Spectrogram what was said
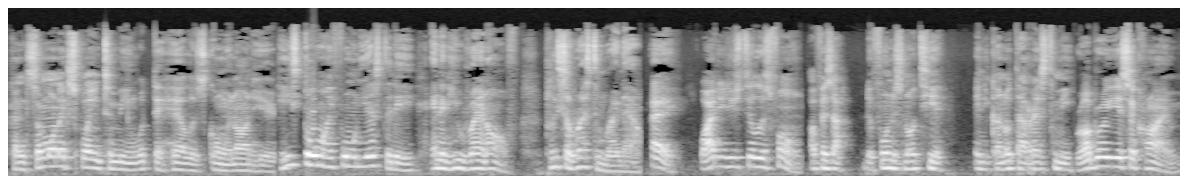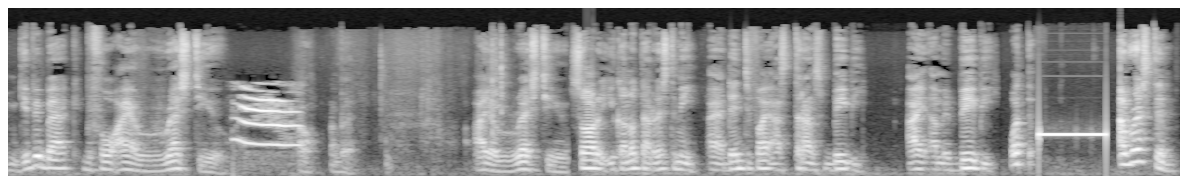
Can someone explain to me what the hell is going on here? He stole my phone yesterday and then he ran off. Please arrest him right now. Hey, why did you steal his phone? Officer, the phone is not here and you cannot arrest me. Robbery is a crime. Give it back before I arrest you. Oh, I bet. I arrest you. Sorry, you cannot arrest me. I identify as trans baby. I am a baby. What the? Arrest him.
